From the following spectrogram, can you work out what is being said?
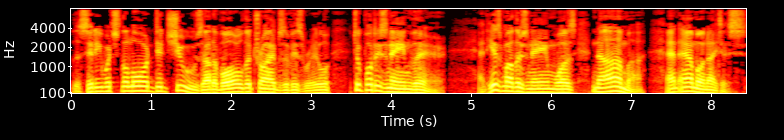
the city which the Lord did choose out of all the tribes of Israel, to put his name there. And his mother's name was Naamah, an Ammonitess.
